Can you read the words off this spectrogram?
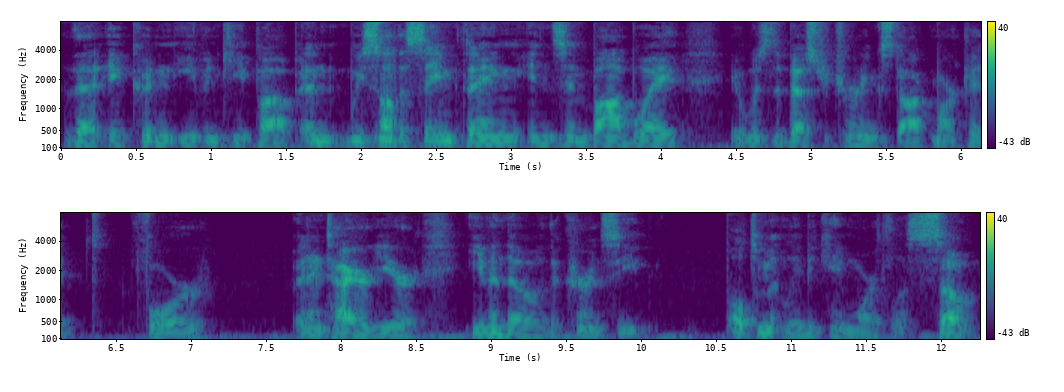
that it couldn't even keep up. And we saw the same thing in Zimbabwe. It was the best returning stock market for an entire year, even though the currency ultimately became worthless. So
